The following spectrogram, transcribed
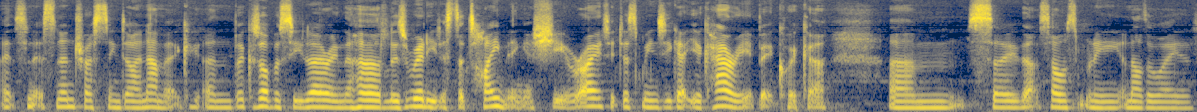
it's an, it's an interesting dynamic, and because obviously lowering the hurdle is really just a timing issue, right? It just means you get your carry a bit quicker. Um, so that's ultimately another way of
